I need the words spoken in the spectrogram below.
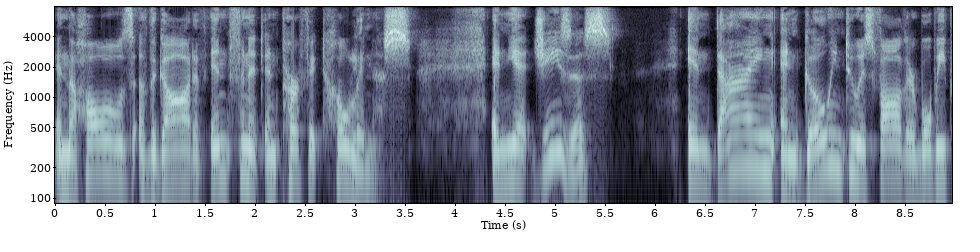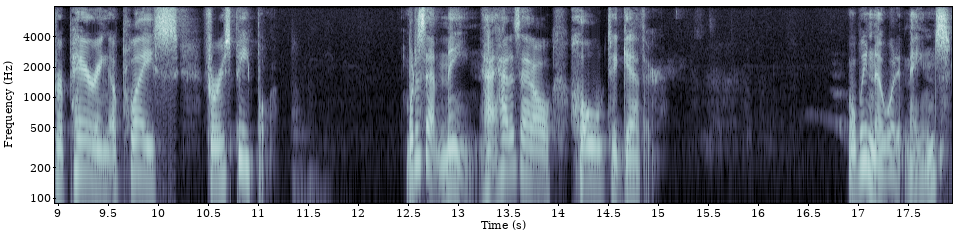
in the halls of the God of infinite and perfect holiness. And yet, Jesus, in dying and going to his Father, will be preparing a place for his people. What does that mean? How, how does that all hold together? Well, we know what it means.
